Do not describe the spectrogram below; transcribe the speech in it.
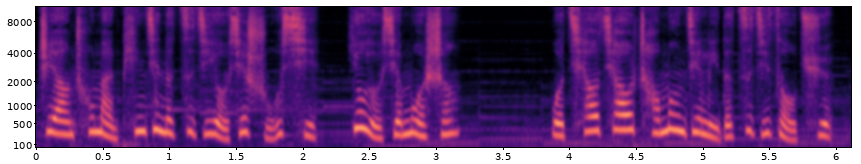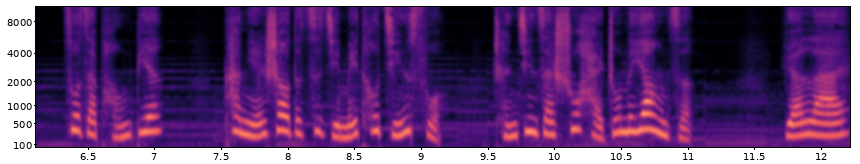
这样充满拼劲的自己有些熟悉，又有些陌生。我悄悄朝梦境里的自己走去，坐在旁边。看年少的自己眉头紧锁，沉浸在书海中的样子。原来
